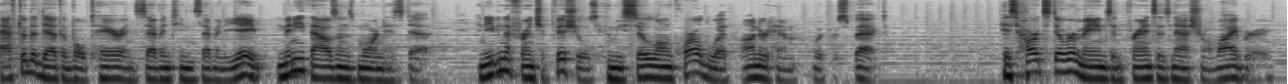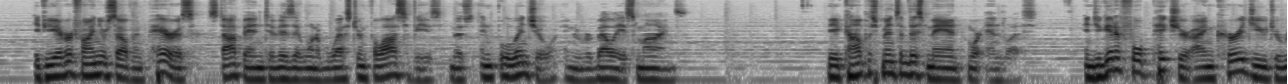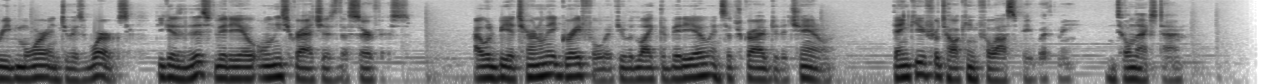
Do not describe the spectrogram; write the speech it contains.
After the death of Voltaire in 1778, many thousands mourned his death, and even the French officials whom he so long quarreled with honored him with respect. His heart still remains in France's National Library, if you ever find yourself in Paris, stop in to visit one of Western philosophy's most influential and rebellious minds. The accomplishments of this man were endless. And to get a full picture, I encourage you to read more into his works because this video only scratches the surface. I would be eternally grateful if you would like the video and subscribe to the channel. Thank you for talking philosophy with me. Until next time.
